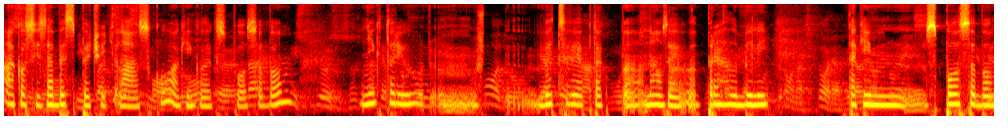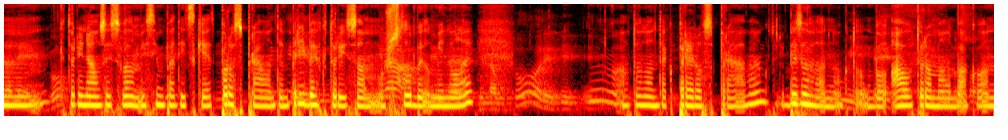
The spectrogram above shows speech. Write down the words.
ako si zabezpečiť lásku akýmkoľvek spôsobom. Niektorí mm, vedcovia tak naozaj prehlbili takým spôsobom, ktorý naozaj sú veľmi sympatické. Porozprávam ten príbeh, ktorý som už slúbil minule to len tak prerozprávam, ktorý bez ohľadu, kto bol autorom alebo ako on,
